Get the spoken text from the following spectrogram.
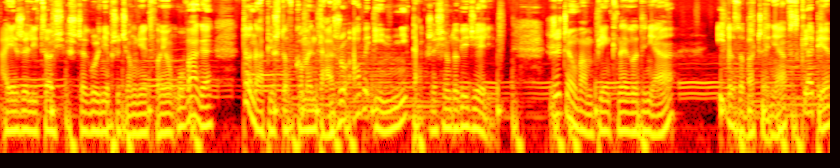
a jeżeli coś szczególnie przyciągnie Twoją uwagę, to napisz to w komentarzu, aby inni także się dowiedzieli. Życzę Wam pięknego dnia i do zobaczenia w sklepie.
